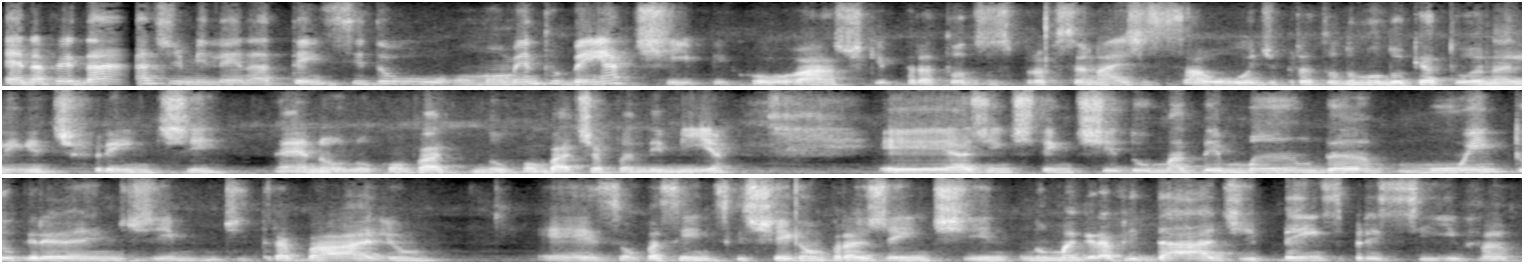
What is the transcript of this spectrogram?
É, na verdade, Milena, tem sido um momento bem atípico, acho que para todos os profissionais de saúde, para todo mundo que atua na linha de frente, né, no, no, combate, no combate à pandemia. É, a gente tem tido uma demanda muito grande de trabalho. É, são pacientes que chegam para a gente numa gravidade bem expressiva,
